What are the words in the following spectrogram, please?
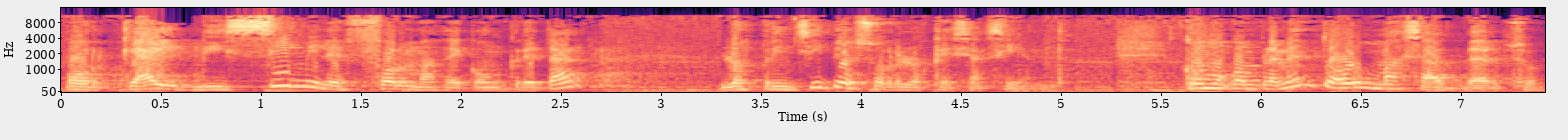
porque hay disímiles formas de concretar los principios sobre los que se asienta. Como complemento aún más adverso,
